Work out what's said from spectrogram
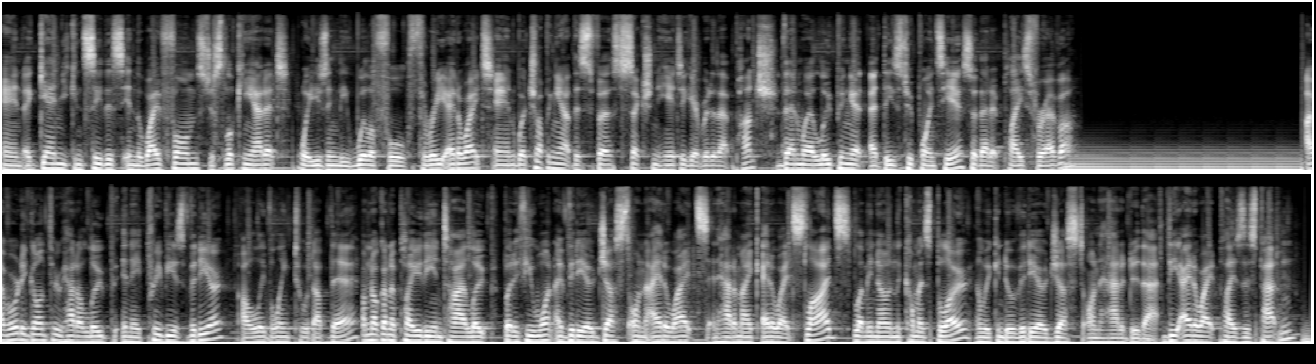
And again, you can see this in the waveforms, just looking at it. We're using the Wilifull 3 808 and we're chopping out this first section here to get rid of that punch. Then we're looping it at these two points here so that it plays forever. I've already gone through how to loop in a previous video. I'll leave a link to it up there. I'm not going to play you the entire loop, but if you want a video just on 808s and how to make 808 slides, let me know in the comments below and we can do a video just on how to do that. The 808 plays this pattern.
